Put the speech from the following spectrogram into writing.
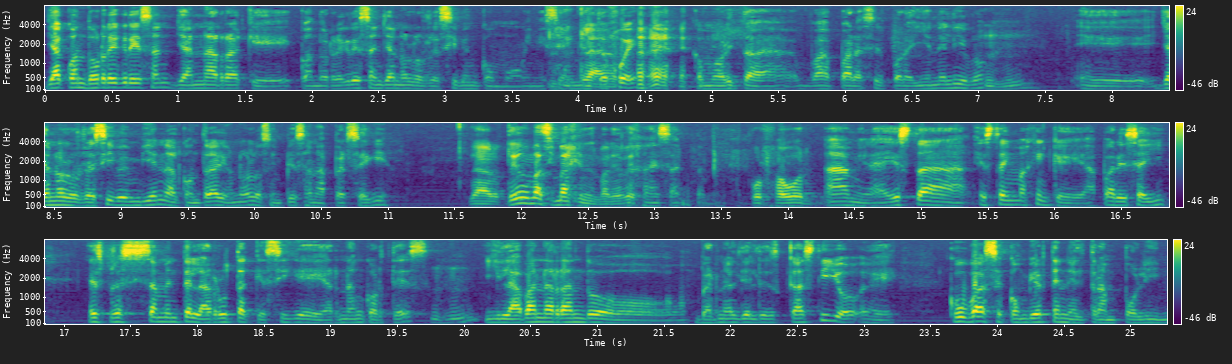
Ya cuando regresan, ya narra que cuando regresan ya no los reciben como inicialmente fue, como ahorita va a aparecer por ahí en el libro. Eh, ya no los reciben bien, al contrario, ¿no? Los empiezan a perseguir. Claro, tengo más imágenes, María. exactamente. Por favor. Ah, mira, esta, esta imagen que aparece ahí es precisamente la ruta que sigue Hernán Cortés y la va narrando Bernal del Castillo. Eh, Cuba se convierte en el trampolín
